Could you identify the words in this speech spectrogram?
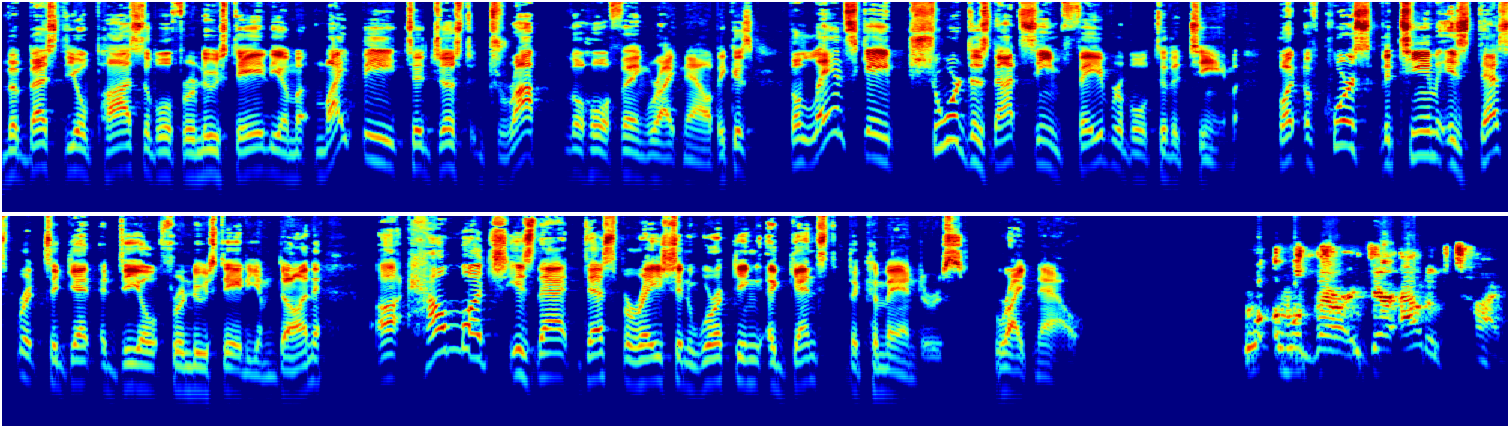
the best deal possible for a new stadium might be to just drop the whole thing right now because the landscape sure does not seem favorable to the team. But of course, the team is desperate to get a deal for a new stadium done. Uh, how much is that desperation working against the Commanders right now? Well, well they're they're out of time,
